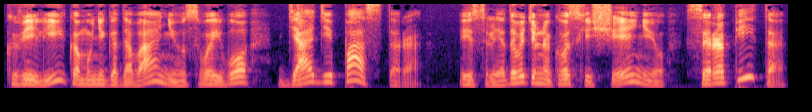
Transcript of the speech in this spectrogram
к великому негодованию своего дяди-пастора и, следовательно, к восхищению Серапита,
